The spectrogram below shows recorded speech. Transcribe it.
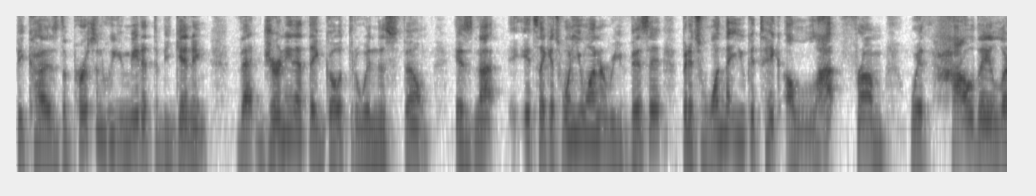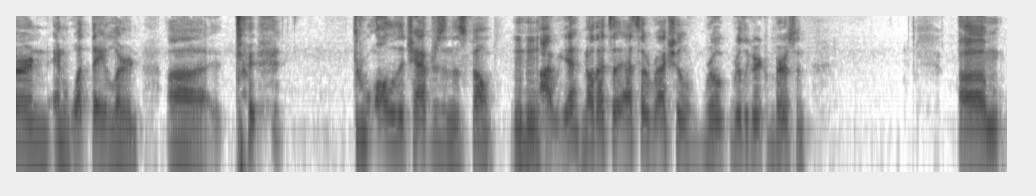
because the person who you meet at the beginning that journey that they go through in this film is not it's like it's one you want to revisit but it's one that you could take a lot from with how they learn and what they learn uh, through all of the chapters in this film. Mm-hmm. I, yeah no that's a that's a actual real, really great comparison. Um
